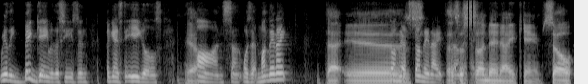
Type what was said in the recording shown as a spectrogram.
really big game of the season against the Eagles yeah. on sun, was that Monday night? That is Sunday, Sunday night. That's Sunday a night. Sunday night game. So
